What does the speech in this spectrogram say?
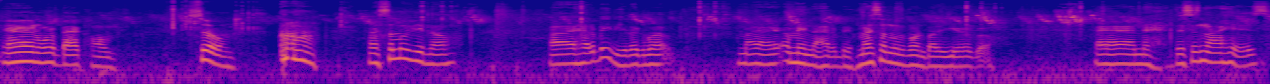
And we're back home. So as some of you know i had a baby like about my i mean i had a baby my son was born about a year ago. And this is not his.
